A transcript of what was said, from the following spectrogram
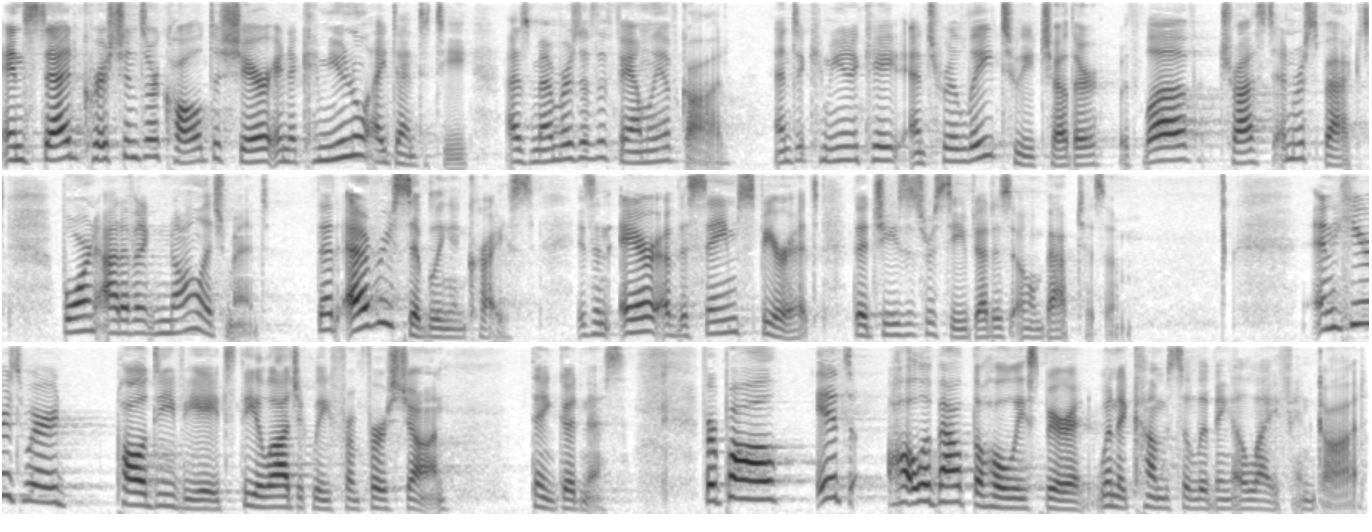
Instead, Christians are called to share in a communal identity as members of the family of God and to communicate and to relate to each other with love, trust, and respect, born out of an acknowledgement that every sibling in Christ is an heir of the same spirit that Jesus received at his own baptism. And here's where Paul deviates theologically from 1 John. Thank goodness. For Paul, it's all about the Holy Spirit when it comes to living a life in God.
